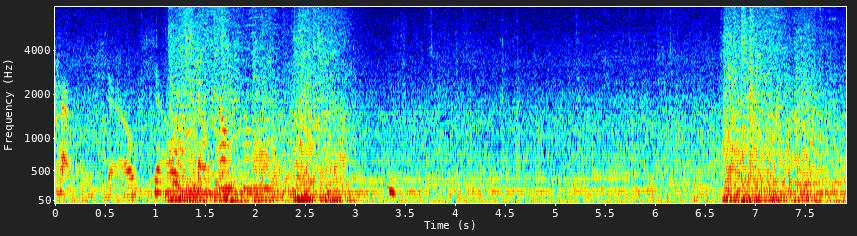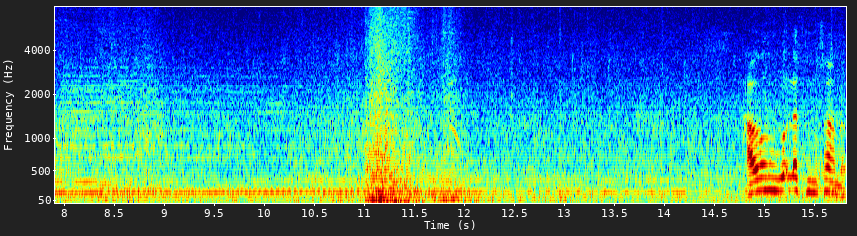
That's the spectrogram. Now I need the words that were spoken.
Hell, How long have we got left on the timer?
